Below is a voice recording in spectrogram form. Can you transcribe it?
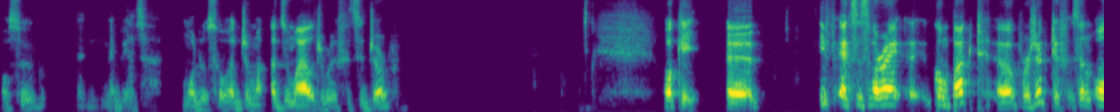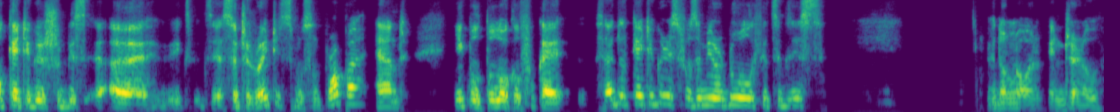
also uh, maybe it's modulus of Azuma- algebra if it's a job. Okay, uh, if X is very uh, compact, uh, projective, then all categories should be uh, uh, uh, saturated, smooth and proper, and equal to local Foucault saddle categories for the mirror dual if it exists. We don't know in, in general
